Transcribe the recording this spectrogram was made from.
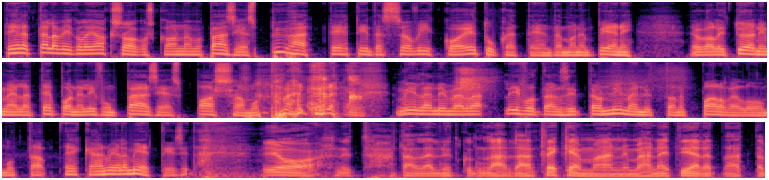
tehdä tällä viikolla jaksoa, koska on nämä pääsiäispyhät. Tehtiin tässä jo viikkoa etukäteen tämmöinen pieni, joka oli työnimellä Teponen Lifun pääsiäispassa, mutta mä en tiedä millä nimellä Lifutan sitten on nimennyt tuonne palveluun, mutta ehkä hän vielä miettii sitä. Joo, nyt tälle nyt kun lähdetään tekemään, niin mehän ei tiedetä, että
